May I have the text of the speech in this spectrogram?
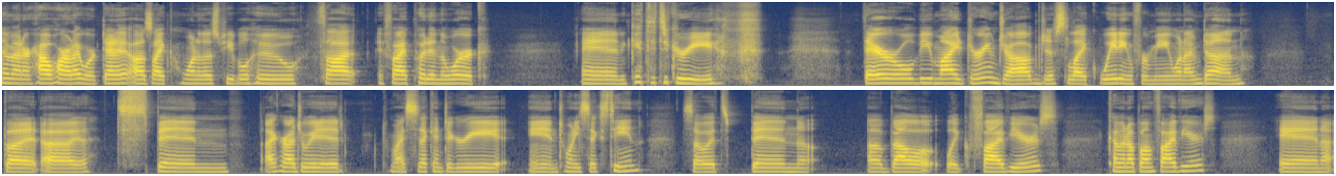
no matter how hard I worked at it, I was like one of those people who thought if I put in the work and get the degree, there will be my dream job just like waiting for me when I'm done. But uh, it's been, I graduated my second degree in 2016, so it's been about like five years, coming up on five years, and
